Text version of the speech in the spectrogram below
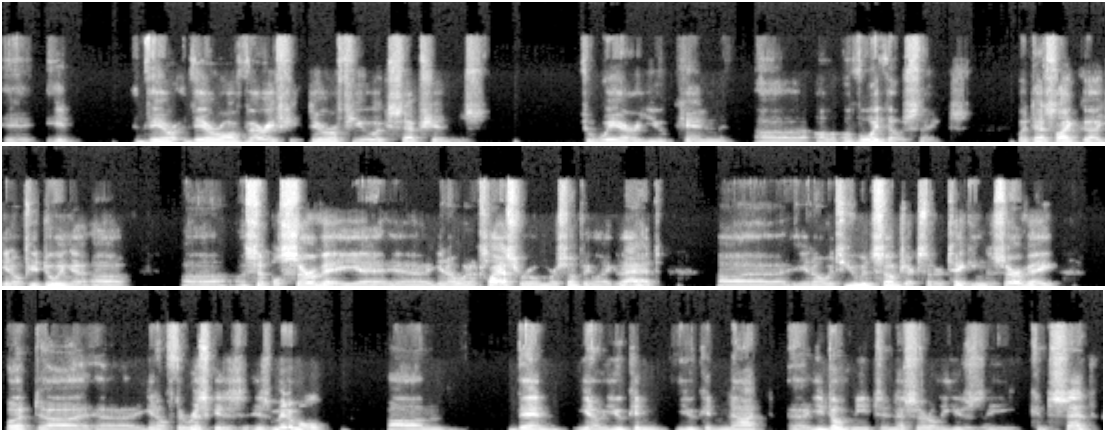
it, it there there are very few, there are few exceptions to where you can uh, avoid those things. But that's like uh, you know if you're doing a a, a simple survey, uh, uh you know, in a classroom or something like that. You know, it's human subjects that are taking the survey, but uh, you know if the risk is is minimal, um, then you know you can you can not uh, you don't need to necessarily use the consent.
